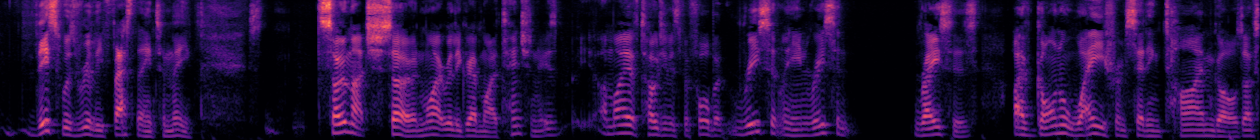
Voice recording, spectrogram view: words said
this was really fascinating to me. So much so, and why it really grabbed my attention is I might have told you this before, but recently in recent races, I've gone away from setting time goals. I've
